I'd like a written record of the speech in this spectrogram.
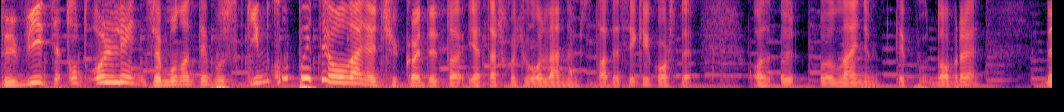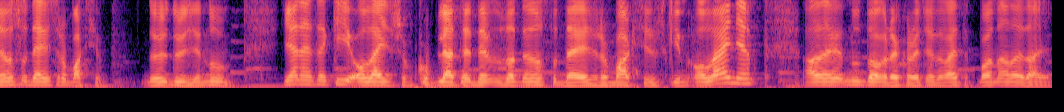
дивіться, тут олень. Це можна типу скін купити оленя? Чекайте, та я теж хочу оленем стати. Скільки коштує? О, оленем, типу, добре. 99 робаксів. Друзі, ну, я не такий олень, щоб купляти за 99 робаксів скін оленя. Але ну добре, коротше, давайте погнали далі.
